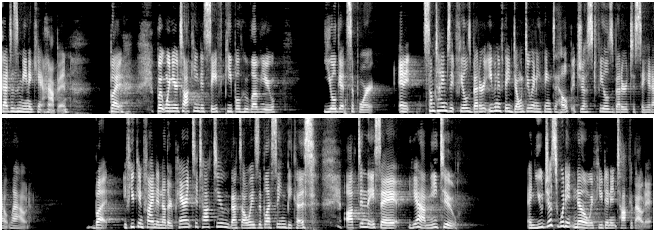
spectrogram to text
That doesn't mean it can't happen. But, but when you're talking to safe people who love you, you'll get support and it, sometimes it feels better, even if they don't do anything to help, it just feels better to say it out loud. But if you can find another parent to talk to, that's always a blessing because often they say, Yeah, me too. And you just wouldn't know if you didn't talk about it.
